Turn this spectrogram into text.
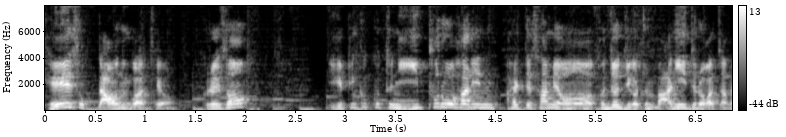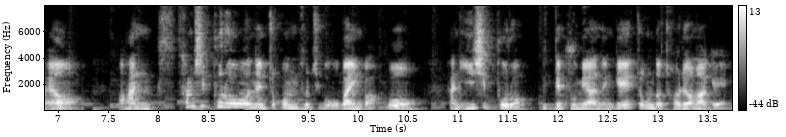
계속 나오는 것 같아요. 그래서 이게 핑크 코튼이 2% 할인할 때 사면 건전지가 좀 많이 들어갔잖아요. 어, 한 30%는 조금 솔직히 오바인 것 같고 한 20% 그때 구매하는 게 조금 더 저렴하게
